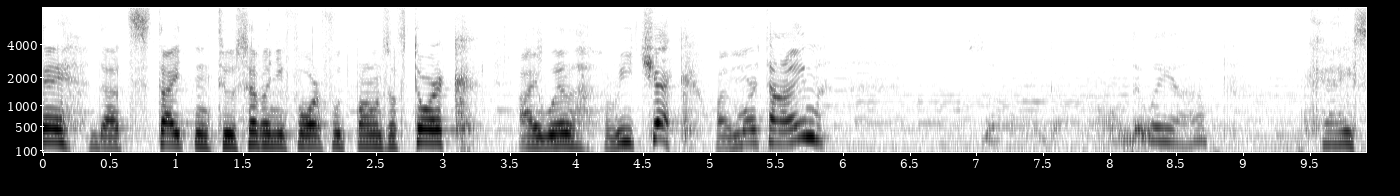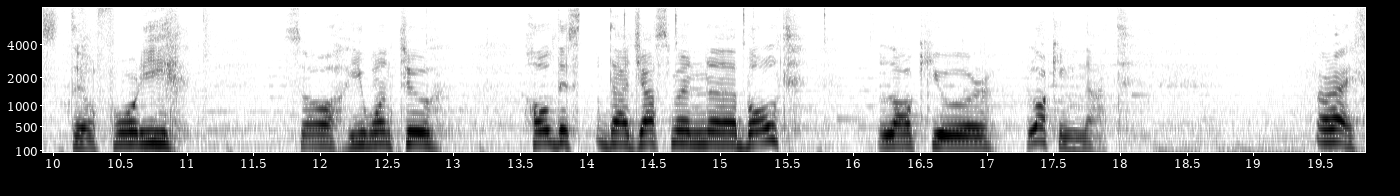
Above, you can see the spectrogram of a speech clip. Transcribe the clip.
Okay, that's tightened to 74 foot-pounds of torque. I will recheck one more time. So all the way up. Okay, still 40. So you want to hold this the adjustment uh, bolt, lock your locking nut. All right,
